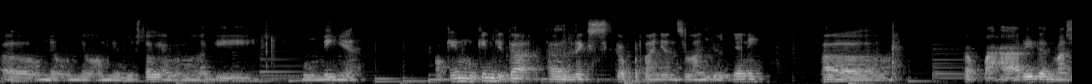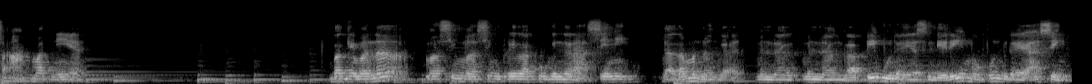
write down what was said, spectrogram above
uh, undang-undang omnibus law yang memang lagi booming ya. Oke mungkin kita uh, next ke pertanyaan selanjutnya nih. Uh, ke Pak Hari dan Mas Ahmad nih ya. Bagaimana masing-masing perilaku generasi nih dalam menanggapi budaya sendiri maupun budaya asing.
